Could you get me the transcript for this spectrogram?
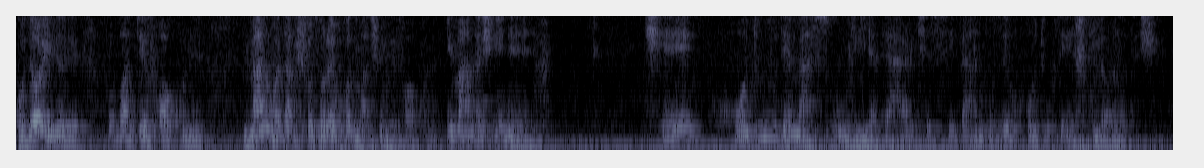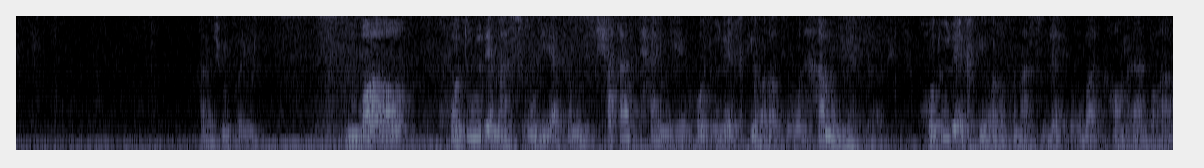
خدایی داره اون باید دفاع کنه. من اومدم شطوره خودم ازشون دفاع کنم. این معناش اینه که حدود مسئولیت هر کسی به اندازه حدود اختیاراتشه. ما حدود مسئولیتمون چقدر تنگه؟ حدود اختیاراتمون همون مقداره حدود اختیارات و مسئولیتمون باید کاملا با هم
